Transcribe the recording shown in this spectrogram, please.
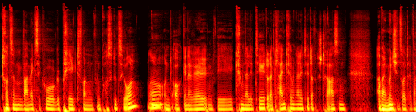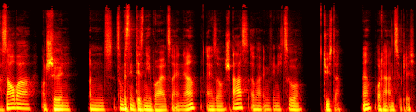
trotzdem war Mexiko geprägt von, von Prostitution ne? Mhm. und auch generell irgendwie Kriminalität oder Kleinkriminalität auf den Straßen. Aber in München sollte einfach sauber und schön und so ein bisschen Disney World sein, ja. Also Spaß, aber irgendwie nicht zu düster ja? oder anzüglich.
